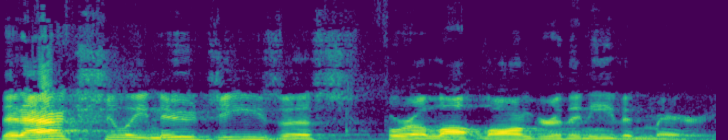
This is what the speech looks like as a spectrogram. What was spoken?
that actually knew Jesus for a lot longer than even Mary.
